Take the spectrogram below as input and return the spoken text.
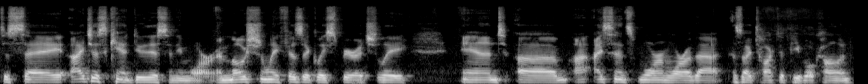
to say, I just can't do this anymore, emotionally, physically, spiritually. And um, I, I sense more and more of that as I talk to people, Colin.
